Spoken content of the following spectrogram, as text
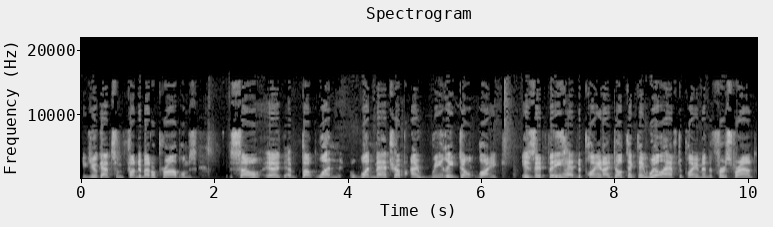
you got some fundamental problems. So, uh, but one one matchup I really don't like is if they had to play, and I don't think they will have to play them in the first round.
